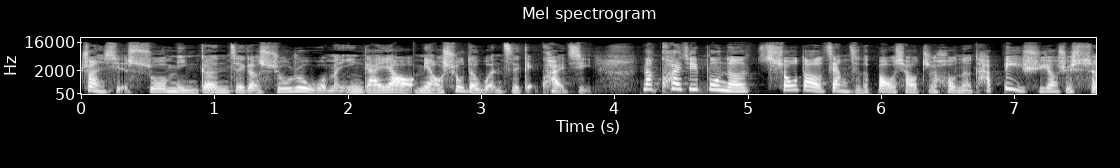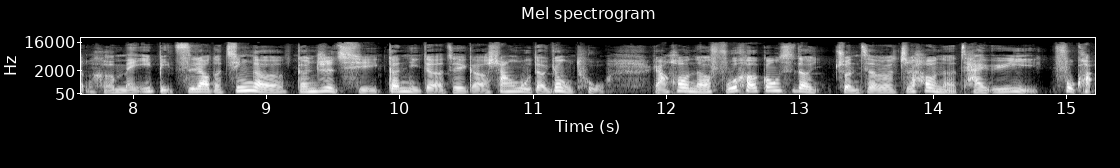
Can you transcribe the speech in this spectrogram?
撰写说明跟这个输入我们应该要描述的文字给会计，那会计部呢，收到这样子的报销之后呢，他必须要去审核每一笔资料的金额跟日期跟你的这个商务的用途，然后呢，符合公司的准则了之后呢，才予以付款。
